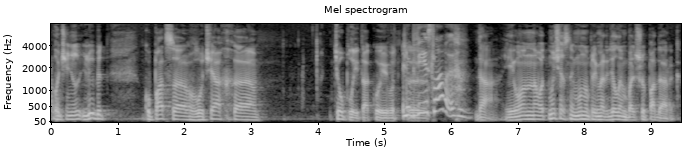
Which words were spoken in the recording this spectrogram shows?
очень любит купаться в лучах э, теплой такой вот... э, Любви и славы? да, и он, вот мы сейчас ему, например, делаем большой подарок.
